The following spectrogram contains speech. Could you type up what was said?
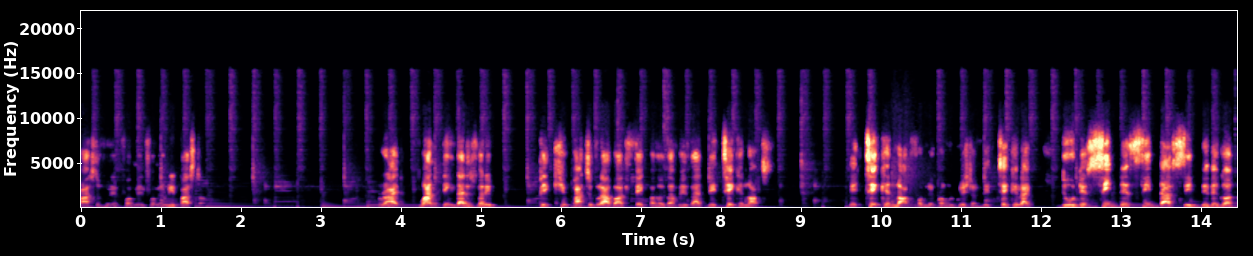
pastor from a, from a, from a real pastor. Right? One thing that is very particular about fake pastor example is that they take a lot. They take a lot from the congregation. They take a like do the seed, the seed, that seed. They, they go,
